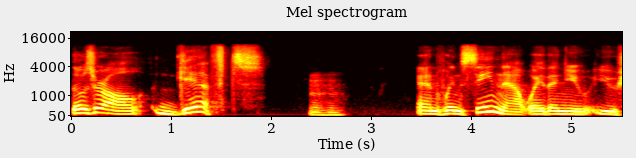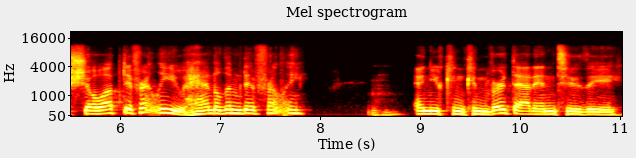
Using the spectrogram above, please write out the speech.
those are all gifts. Mm-hmm. And when seen that way, then you you show up differently, you handle them differently, mm-hmm. and you can convert that into the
